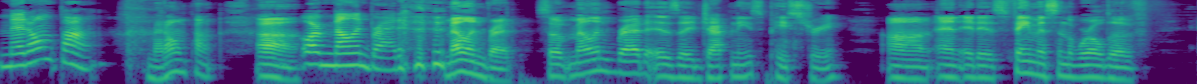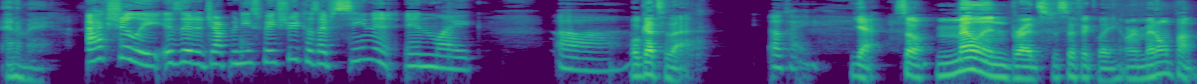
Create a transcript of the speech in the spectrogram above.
melon pan Melon pan. Uh, or melon bread? melon bread. So melon bread is a Japanese pastry, um, and it is famous in the world of anime. Actually, is it a Japanese pastry? Because I've seen it in like, uh, We'll get to that. okay. Yeah. So melon bread specifically, or melon pan,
